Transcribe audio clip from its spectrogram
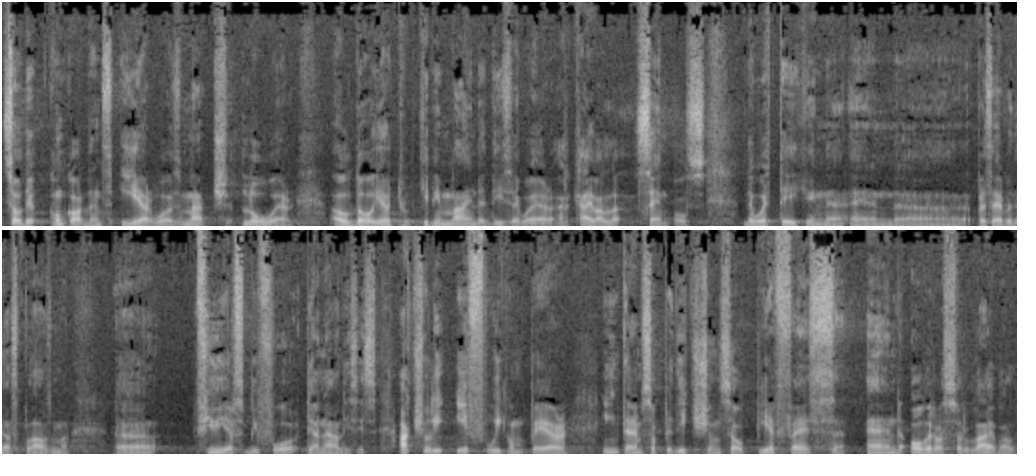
So the concordance here was much lower, although you have to keep in mind that these were archival samples that were taken uh, and uh, preserved as plasma uh, few years before the analysis. Actually, if we compare in terms of predictions of PFS and overall survival,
